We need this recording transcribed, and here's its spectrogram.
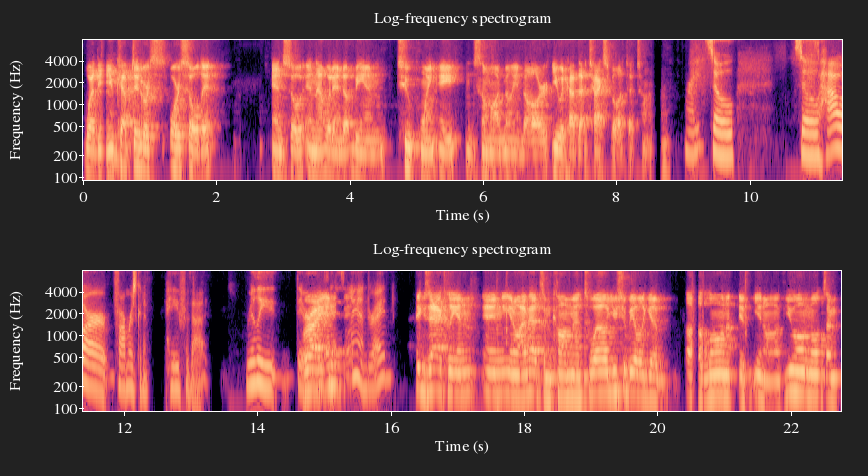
whether you kept it or or sold it and so and that would end up being 2.8 and some odd million dollar you would have that tax bill at that time. Right. So so how are farmers going to pay for that? Really they right and land right? Exactly and and you know i've had some comments well you should be able to get a, a loan if you know if you own multi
